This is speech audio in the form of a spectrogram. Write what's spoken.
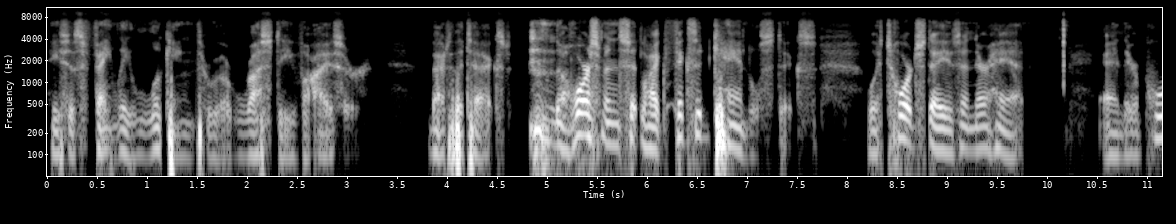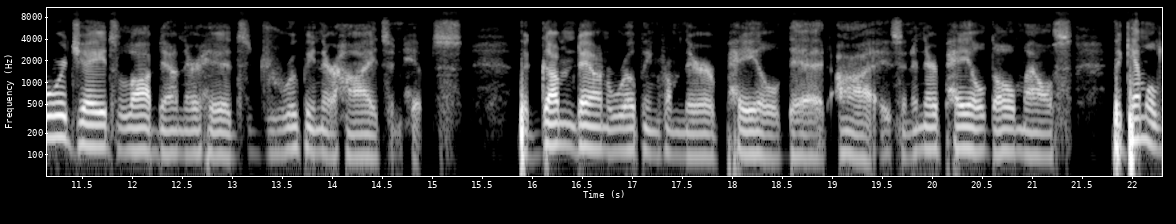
he's just faintly looking through a rusty visor. Back to the text. the horsemen sit like fixed candlesticks, with torch staves in their hand, and their poor jades lob down their heads, drooping their hides and hips the gum down roping from their pale dead eyes, and in their pale dull mouths the gimmeled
